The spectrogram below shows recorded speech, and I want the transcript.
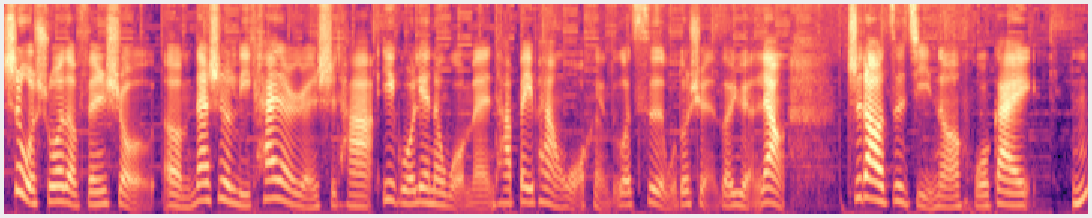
是我说的分手，嗯，但是离开的人是他。异国恋的我们，他背叛我很多次，我都选择原谅，知道自己呢活该。嗯，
